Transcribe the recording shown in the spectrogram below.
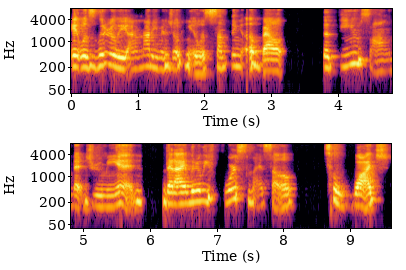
it was literally, I'm not even joking, it was something about the theme song that drew me in that I literally forced myself to watch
